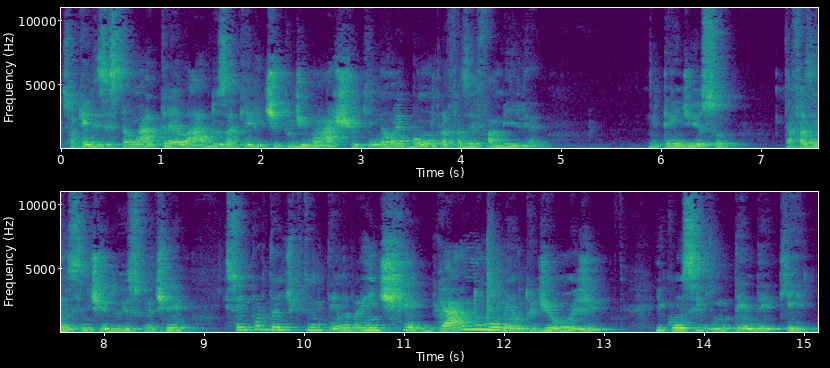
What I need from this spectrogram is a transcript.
Só que eles estão atrelados àquele tipo de macho que não é bom para fazer família Entende isso? Tá fazendo sentido isso para ti? Isso é importante que tu entenda para a gente chegar no momento de hoje e conseguir entender que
